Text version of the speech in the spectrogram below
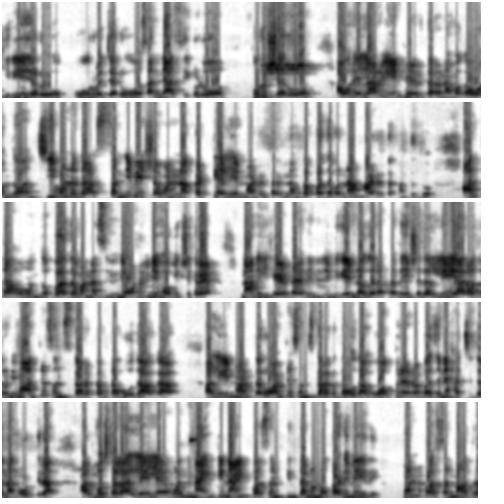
ಹಿರಿಯರು, ಪೂರ್ವಜರು, ಸನ್ಯಾಸಿಗಳು ಪುರುಷರು, ಅವ್ರೆಲ್ಲಾರು ಏನ್ ಹೇಳಿರ್ತಾರ ನಮಗ? ಒಂದು ಜೀವನದ ಸನ್ನಿವೇಶವನ್ನ ಕಟ್ಟಿ ಅಲ್ಲಿ ಏನ್ ಮಾಡಿರ್ತಾರೆ ನಮಗ ಪದವನ್ನ ಹಾಡಿರ್ತಕ್ಕಂಥದ್ದು ಅಂತಹ ಒಂದು ಪದವನ್ನ ನೋಡ್ರಿ ನೀವು ವೀಕ್ಷಕರೇ, ನಾನು ಇಲ್ಲಿ ಹೇಳ್ತಾ ಇದ್ದೀನಿ ನಿಮಗೆ, ನಗರ ಪ್ರದೇಶದಲ್ಲಿ ಯಾರಾದ್ರೂ ನೀವು ಅಂತ್ಯ ಸಂಸ್ಕಾರಕ್ಕಂತ ಹೋದಾಗ, ಅಲ್ಲಿ ಏನ್ ಮಾಡ್ತಾರೋ ಅಂತ್ಯ ಸಂಸ್ಕಾರಕ್ಕಂತ ಹೋದಾಗ ಒಬ್ಬರ ಭಜನೆ ಹಚ್ಚಿದ್ದನ್ನ ನೋಡ್ತೀರಾ? ಆಲ್ಮೋಸ್ಟ್ ಅಲ್ಲಿ ಅಲ್ಲೇ ಇಲ್ಲೇ ಒಂದು ನೈಂಟಿ ನೈನ್ ಪರ್ಸೆಂಟ್ ಕಿಂತನೂ ಕಡಿಮೆ ಇದೆ. ಒನ್ ಪರ್ಸೆಂಟ್ ಮಾತ್ರ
